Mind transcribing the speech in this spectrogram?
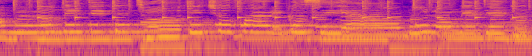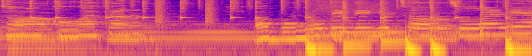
Ọbụlụbidigo tọ ịchọkwara igosi ya. Ọbụlụbidigo tọkụ aka Ọbụlụbidigo tọ tụgharịa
